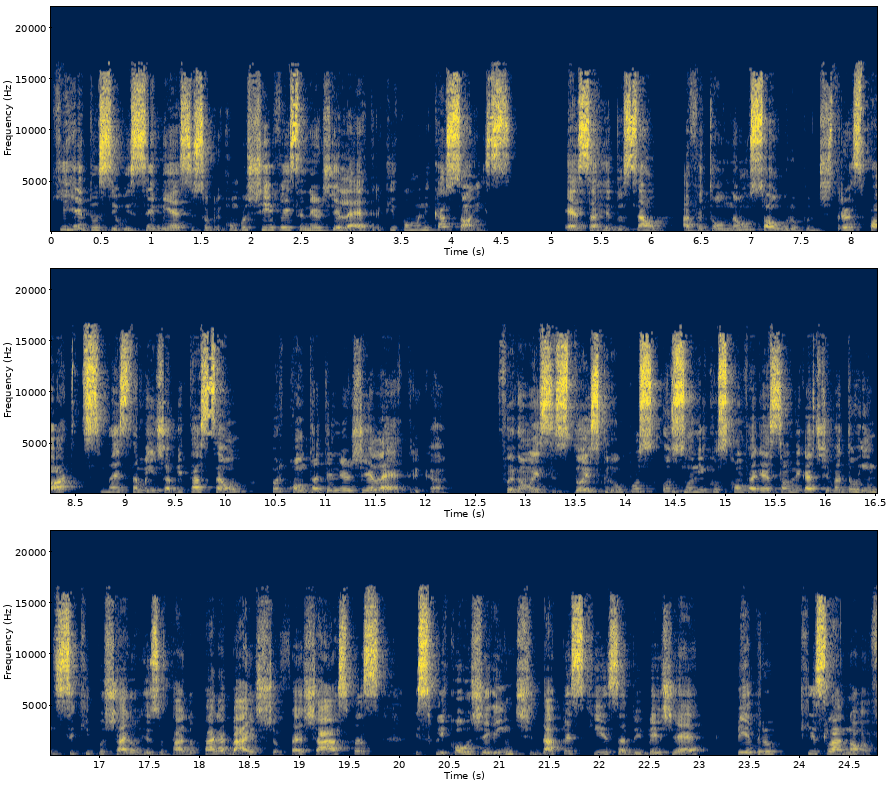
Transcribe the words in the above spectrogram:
que reduziu o ICMS sobre combustíveis, energia elétrica e comunicações. Essa redução afetou não só o grupo de transportes, mas também de habitação, por conta da energia elétrica. Foram esses dois grupos os únicos com variação negativa do índice que puxaram o resultado para baixo, fecha aspas, explicou o gerente da pesquisa do IBGE, Pedro Kislanov.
